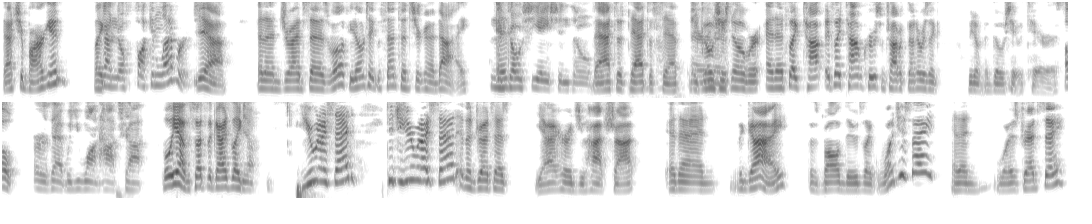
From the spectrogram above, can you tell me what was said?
"That's your bargain?" You Like, got no fucking leverage. yeah. And then Dredd says, "Well, if you don't take the sentence, you're gonna die." Negotiations over. That's a that's a sip. There Negotiation over. And it's like Tom. It's like Tom Cruise from Tropic Thunder. He's like, "We don't negotiate with terrorists." oh, or is that what you want? Hot shot. Well, yeah. So that's the guy's like, Yeah. "You hear what I said? Did you hear what I said?" And then Dredd says, "Yeah, I heard you, hot shot." And then the guy, this bald dude's like, "What'd you say?" And then what does Dredd say?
